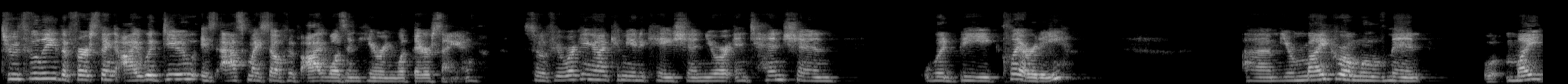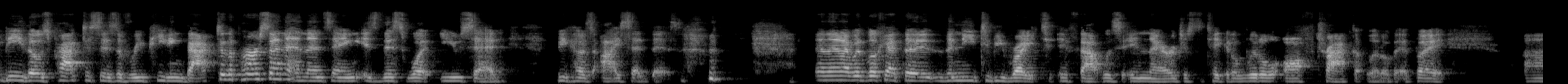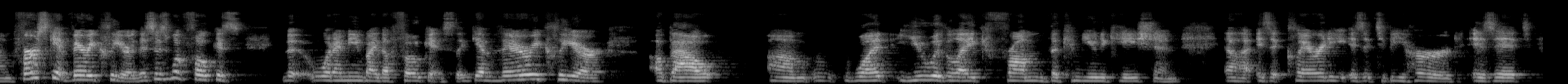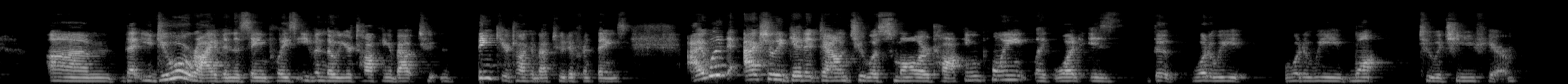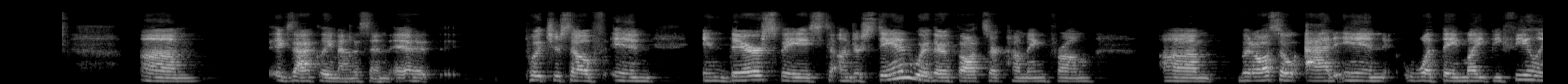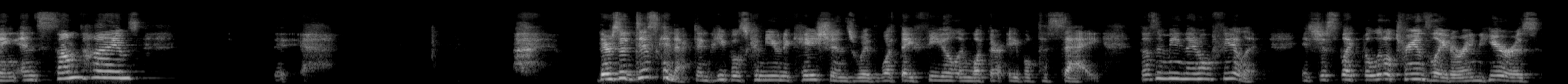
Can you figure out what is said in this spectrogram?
Truthfully, the first thing I would do is ask myself if I wasn't hearing what they're saying. So, if you're working on communication, your intention would be clarity. Um, your micro movement might be those practices of repeating back to the person and then saying, Is this what you said? Because I said this. and then I would look at the the need to be right if that was in there, just to take it a little off track a little bit. But um, first, get very clear. This is what focus. The, what I mean by the focus. Like get very clear about um, what you would like from the communication. Uh, is it clarity? Is it to be heard? Is it um, that you do arrive in the same place, even though you're talking about two, think you're talking about two different things? I would actually get it down to a smaller talking point, like what is the what do we what do we want to achieve here? Um, exactly, Madison. It, put yourself in in their space to understand where their thoughts are coming from um, but also add in what they might be feeling and sometimes there's a disconnect in people's communications with what they feel and what they're able to say. Doesn't mean they don't feel it. It's just like the little translator in here is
